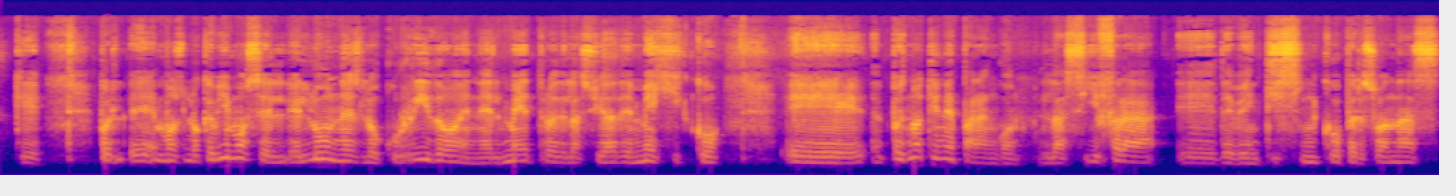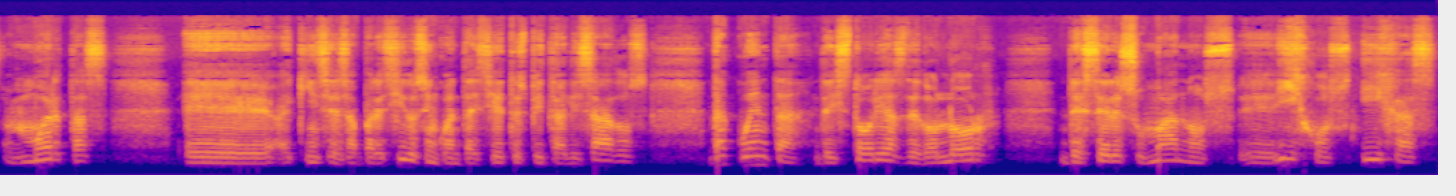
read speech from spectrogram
que pues, hemos, lo que vimos el, el, lunes, lo ocurrido en el metro de la Ciudad de México, pues no tiene parangón. La cifra de 25 personas muertas, hay 15 desaparecidos, 57 hospitalizados, da cuenta de historias de dolor de seres humanos, eh, hijos, hijas,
